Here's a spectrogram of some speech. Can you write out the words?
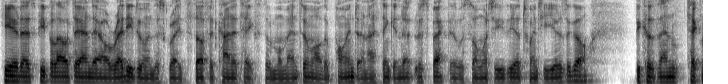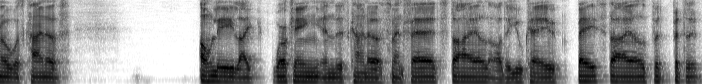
hear there's people out there and they're already doing this great stuff, it kind of takes the momentum or the point. And I think in that respect, it was so much easier 20 years ago because then techno was kind of only like working in this kind of Sven Väth style or the UK bass style, but but the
